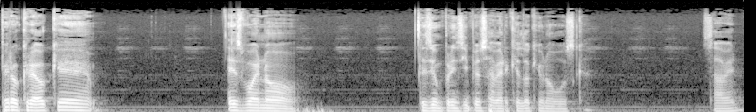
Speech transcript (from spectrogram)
Pero creo que es bueno desde un principio saber qué es lo que uno busca. ¿Saben?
